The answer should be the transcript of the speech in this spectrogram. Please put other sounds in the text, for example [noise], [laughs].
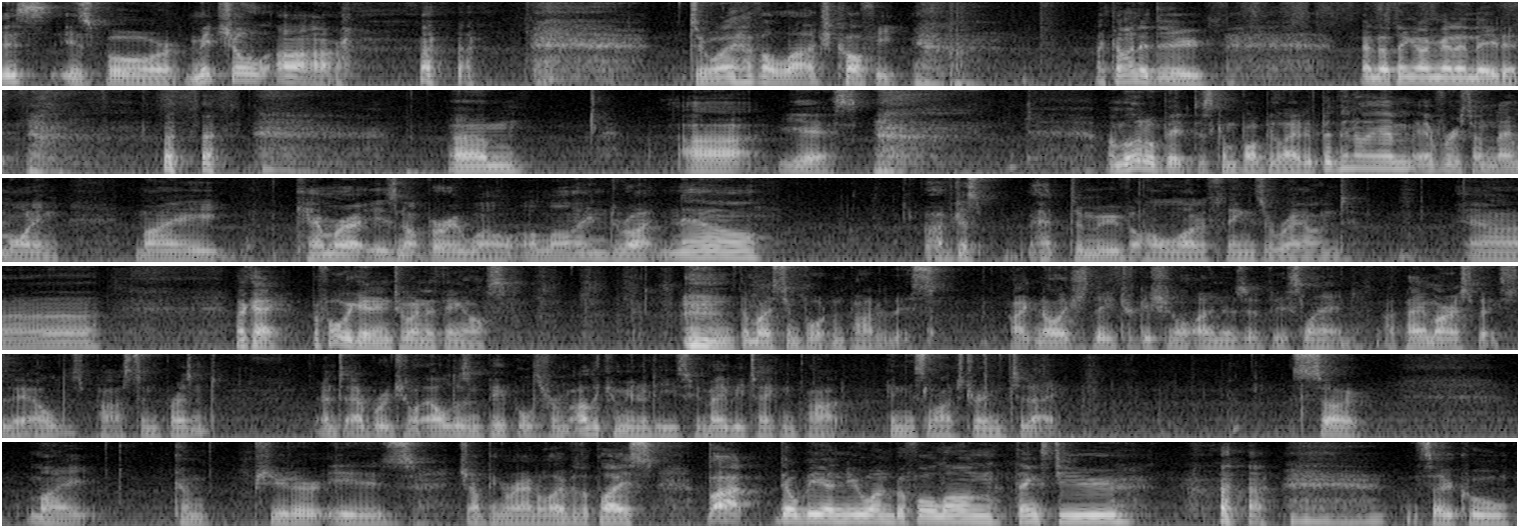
This is for Mitchell R. [laughs] do I have a large coffee? [laughs] I kind of do. And I think I'm going to need it. [laughs] um, uh, yes. I'm a little bit discombobulated, but then I am every Sunday morning. My camera is not very well aligned right now. I've just had to move a whole lot of things around. Uh, okay, before we get into anything else, [clears throat] the most important part of this. I acknowledge the traditional owners of this land. I pay my respects to their elders, past and present, and to Aboriginal elders and peoples from other communities who may be taking part in this live stream today. So, my computer is jumping around all over the place, but there'll be a new one before long, thanks to you. [laughs] it's so cool.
